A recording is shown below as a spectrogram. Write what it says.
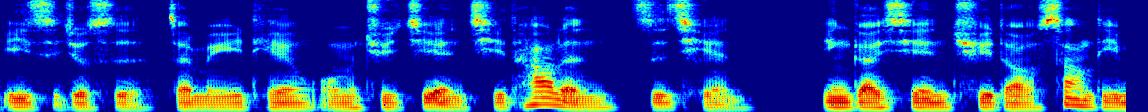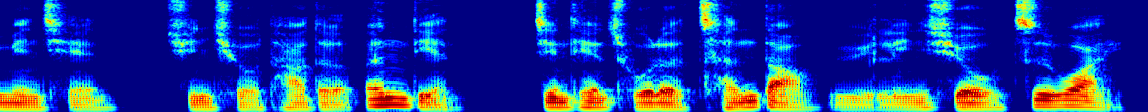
意思就是在每一天我们去见其他人之前，应该先去到上帝面前寻求他的恩典。今天除了晨祷与灵修之外，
